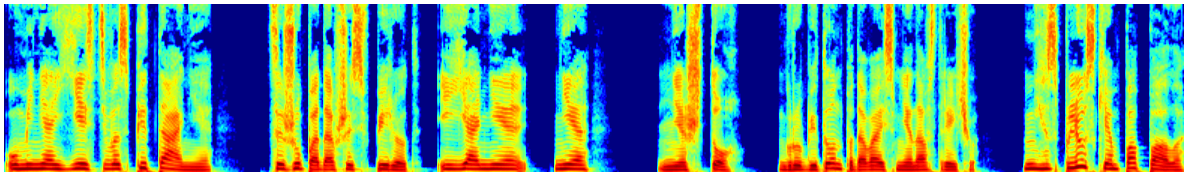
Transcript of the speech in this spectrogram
«У меня есть воспитание», — цежу, подавшись вперед. «И я не... не...» «Не что?» — грубит он, подаваясь мне навстречу. «Не сплю, с кем попало».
